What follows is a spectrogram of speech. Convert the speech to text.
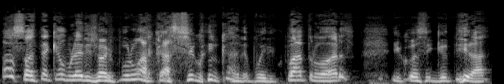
A sorte é que a mulher de Jorge, por um acaso, chegou em casa depois de quatro horas e conseguiu tirar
